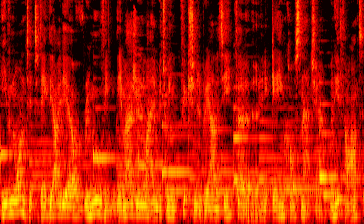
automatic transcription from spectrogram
He even wanted to take the idea of removing the imaginary line between fiction and reality further in a game called Snatcher when he thought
